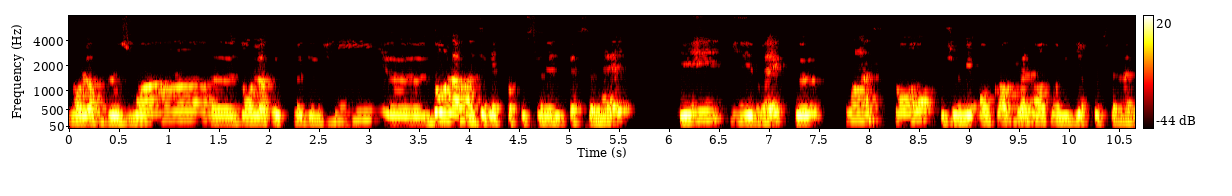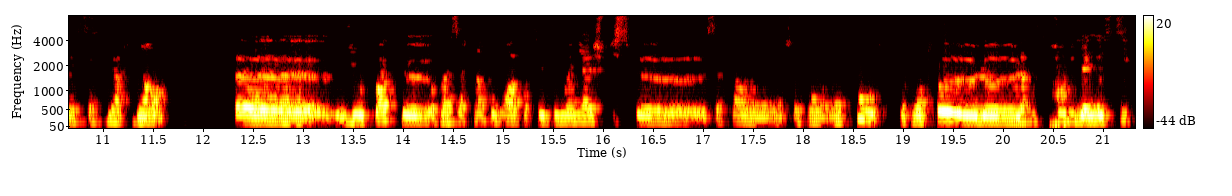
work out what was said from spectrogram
dans leurs besoins, euh, dans leur rythme de vie, euh, dans leur intérêt professionnel ou personnel. Et il est vrai que pour l'instant, je n'ai encore jamais entendu dire que ça n'avait servi à rien. Euh, je crois que certains pourront apporter des témoignages puisque certains sont en, cours, c'est entre le, la restitution du diagnostic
